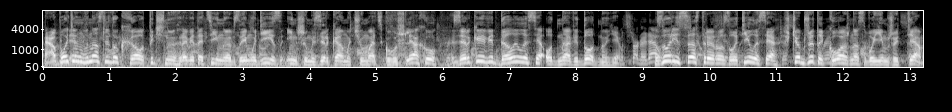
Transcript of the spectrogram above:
А потім, внаслідок хаотичної гравітаційної взаємодії з іншими зірками чумацького шляху, зірки віддалилися одна від одної. Зорі сестри розлетілися, щоб жити кожна своїм життям,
